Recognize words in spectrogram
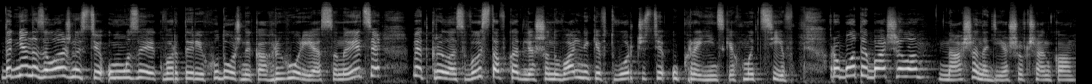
До Дня Незалежності у музеї квартирі художника Григорія Синиці відкрилась виставка для шанувальників творчості українських митців. Роботи бачила наша Надія Шевченко.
